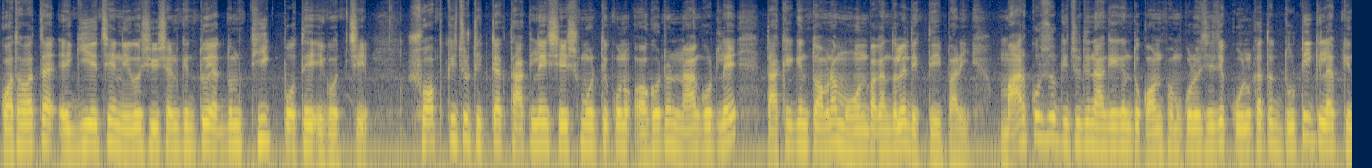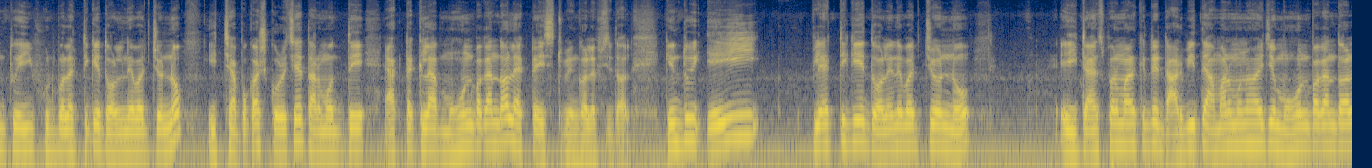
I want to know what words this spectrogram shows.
কথাবার্তা এগিয়েছে নেগোসিয়েশন কিন্তু একদম ঠিক পথে এগোচ্ছে। সব কিছু ঠিকঠাক থাকলে শেষ মুহূর্তে কোনো অঘটন না ঘটলে তাকে কিন্তু আমরা মোহনবাগান দলে দেখতেই পারি। মার্কোসও কিছুদিন আগে কিন্তু কনফার্ম করেছে যে কলকাতার দুটি ক্লাব কিন্তু এই ফুটবলারটিকে দলে নেবার জন্য ইচ্ছা প্রকাশ করেছে। তার মধ্যে একটা ক্লাব মোহনবাগান দল, একটা ইস্ট বেঙ্গল এফসি দল। কিন্তু এই প্লেয়ারটিকে দলে নেবার জন্য এই ট্রান্সফার মার্কেটের ডার্বিতে আমার মনে হয় যে মোহনবাগান দল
